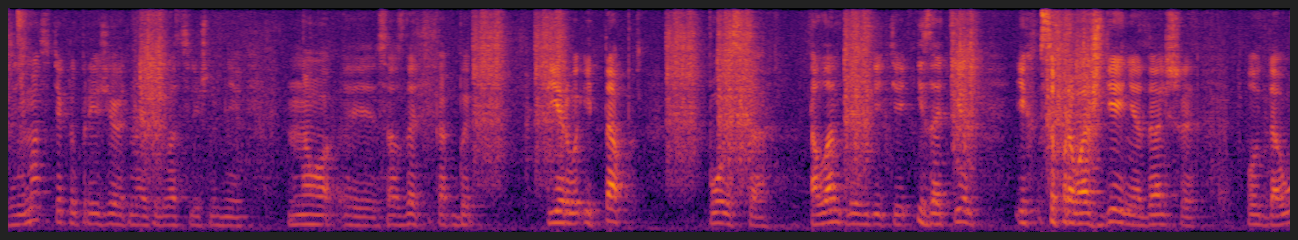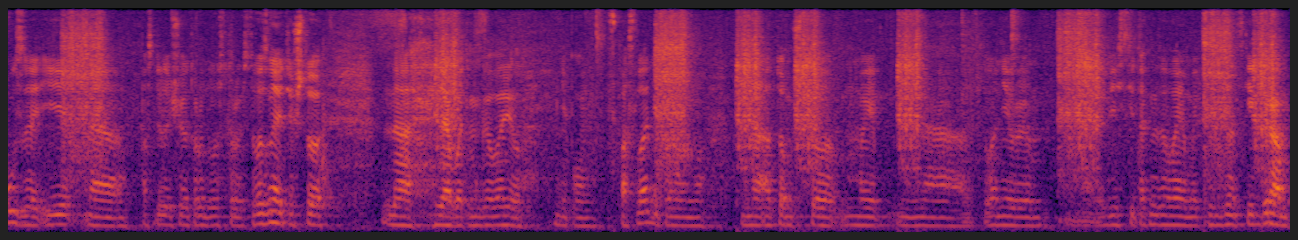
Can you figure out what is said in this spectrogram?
заниматься, те, кто приезжают на эти 20 лишних дней, но и создать как бы первый этап поиска талантливых детей и затем их сопровождение дальше вплоть до УЗа и э, последующего трудоустройства. Вы знаете, что да, я об этом говорил, не помню, в послании, по-моему, о том, что мы планируем ввести так называемый президентский грант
